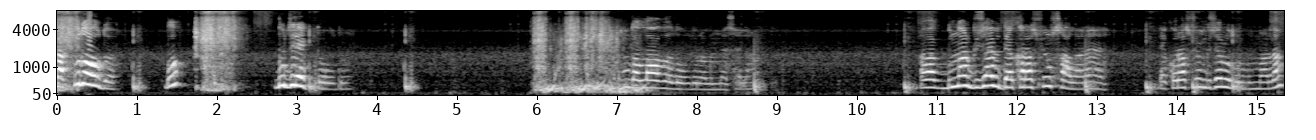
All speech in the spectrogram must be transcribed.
Bak bu doldu. Bu. Bu direkt doldu. Bunu da lava dolduralım mesela. Ha bak bunlar güzel bir dekorasyon sağlar he. Dekorasyon güzel olur bunlardan.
